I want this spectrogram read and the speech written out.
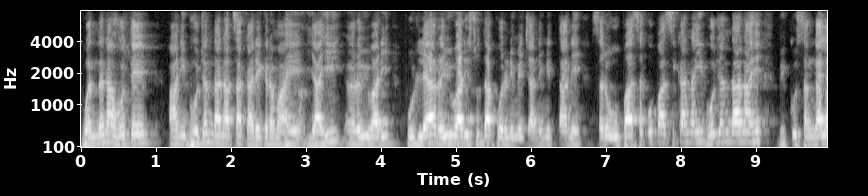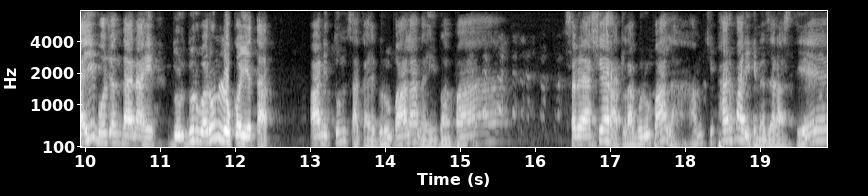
वंदना होते आणि भोजनदानाचा कार्यक्रम आहे. याही रविवारी पुढल्या रविवारी सुद्धा पौर्णिमेच्या निमित्ताने सर्व उपासक उपासिकांनाही भोजनदान आहे. भिक्खू संघालाही भोजनदान आहे. दूरदूरवरून लोक येतात. आणि तुमचा काय ग्रुप आला नाही बापा? सगळ्या शहरातला ग्रुप आला आमची फार बारीक नजर असते.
